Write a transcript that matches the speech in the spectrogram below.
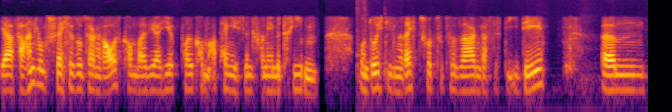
ja, Verhandlungsschwäche sozusagen rauskommen, weil sie ja hier vollkommen abhängig sind von den Betrieben. Und durch diesen Rechtsschutz sozusagen, das ist die Idee, ähm,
